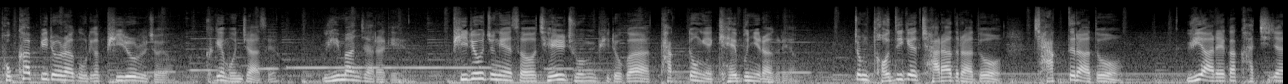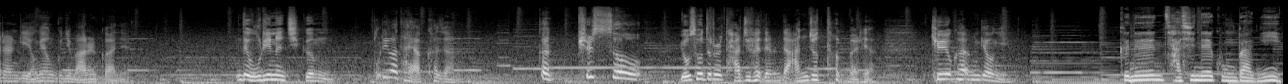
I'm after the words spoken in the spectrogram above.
복합 비료라고 우리가 비료를 줘요. 그게 뭔지 아세요? 위만 자라게 해요. 비료 중에서 제일 좋은 비료가 닭똥의 개분이라 그래요. 좀 더디게 자라더라도 작더라도 위아래가 같이 자라는 게 영양분이 많을 거 아니에요. 근데 우리는 지금 뿌리가 다 약하잖아. 그러니까 필수 요소들을 다 줘야 되는데 안 좋단 말이야. 교육 환경이. 그는 자신의 공방이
